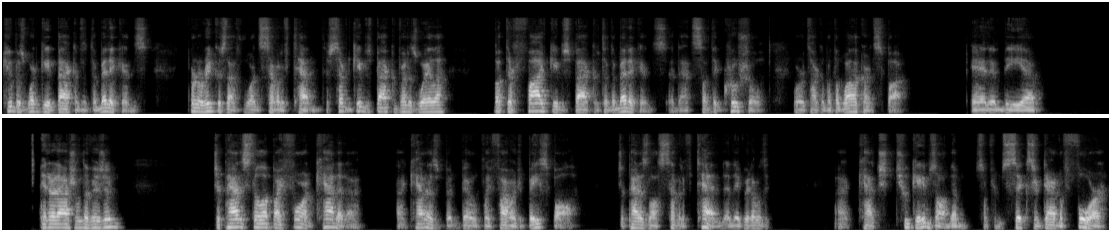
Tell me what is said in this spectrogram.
Cuba's one game back of the Dominicans. Puerto Rico's not won seven of 10. They're seven games back of Venezuela, but they're five games back of the Dominicans. And that's something crucial when we're talking about the wild card spot. And in the uh, international division, Japan is still up by four on Canada. Uh, Canada's been, been able to play 500 baseball. Japan has lost seven of 10, and they've been able to uh, catch two games on them. So from six, they're down to four.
